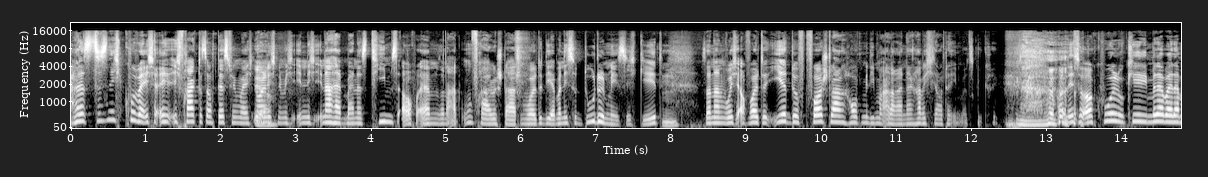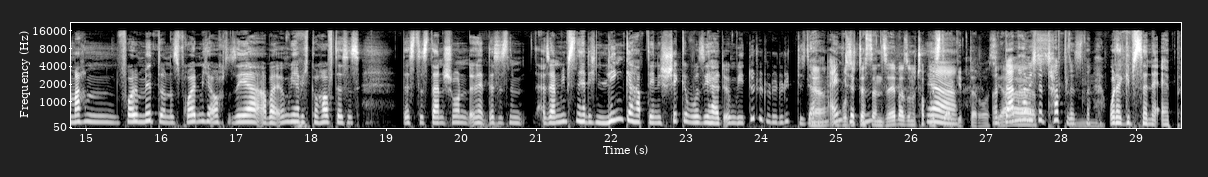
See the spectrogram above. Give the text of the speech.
Aber das ist nicht cool, weil ich, ich, ich frage das auch deswegen, weil ich Ja. neulich nämlich ähnlich innerhalb meines Teams auch ähm, so eine Art Umfrage starten wollte, die aber nicht so dudelmäßig geht, Mhm. sondern wo ich auch wollte, ihr dürft vorschlagen, haut mir die mal alle rein. Dann habe ich lauter E-Mails gekriegt. und ich so, oh cool, okay, die Mitarbeiter machen voll mit und es freut mich auch sehr, aber irgendwie habe ich gehofft, dass es dass das dann schon, äh, das ist eine, also am liebsten hätte ich einen Link gehabt, den ich schicke, wo sie halt irgendwie die Ja, Sachen wo sich eintippen. das dann selber so eine Topliste Ja. ergibt daraus. und ja, dann habe ich eine Topliste. Oder gibt es da eine App?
